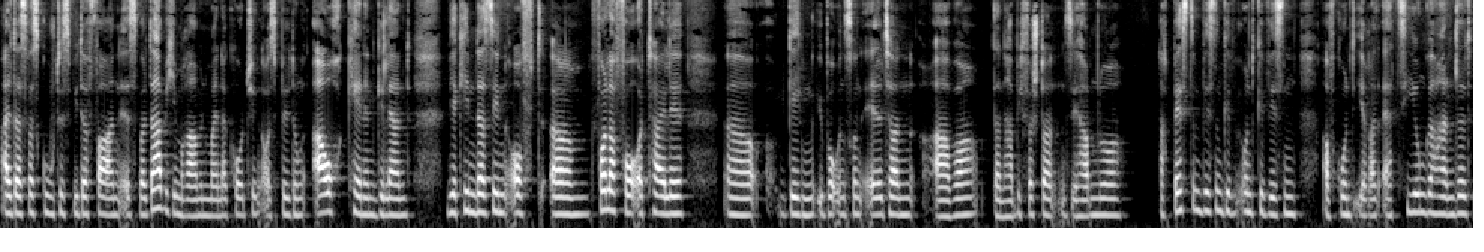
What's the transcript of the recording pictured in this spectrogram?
all das, was Gutes widerfahren ist, weil da habe ich im Rahmen meiner Coaching-Ausbildung auch kennengelernt. Wir Kinder sind oft ähm, voller Vorurteile äh, gegenüber unseren Eltern, aber dann habe ich verstanden, sie haben nur nach bestem Wissen und Gewissen aufgrund ihrer Erziehung gehandelt.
